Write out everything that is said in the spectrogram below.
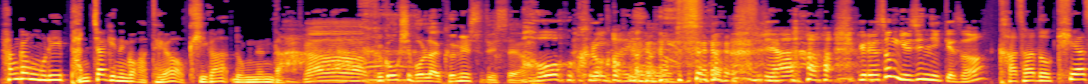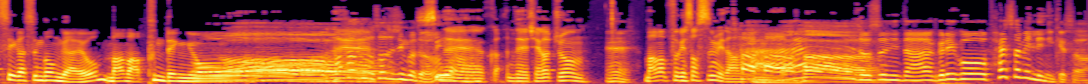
한강물이 반짝이는 것 같아요. 귀가 녹는다. 아, 그거 혹시 몰라요. 금일 수도 있어요. 오, 그런 거 아니에요. 야, 그리고 송유진님께서 가사도 키아스가 쓴 건가요? 마음 아픈댕요. 어, 네. 화사도 써주신 거죠? 네, 가- 네, 제가 좀 네. 마음 아프게 썼습니다. 아, 좋습니다. 그리고 8312님께서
